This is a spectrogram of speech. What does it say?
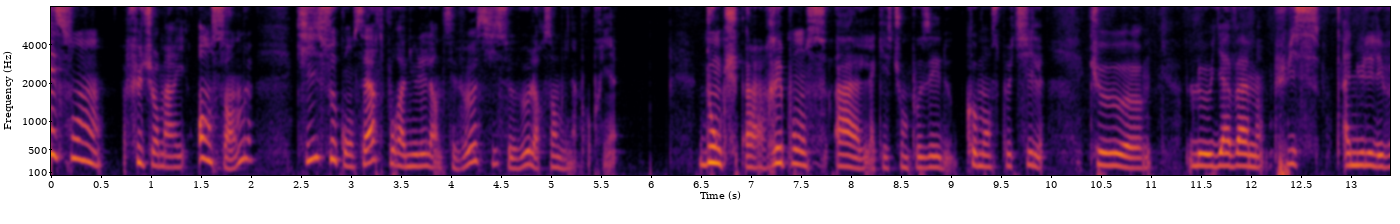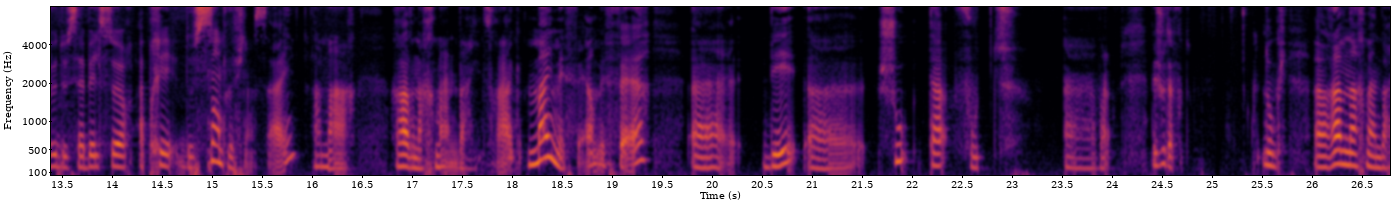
et son futur mari ensemble qui se concertent pour annuler l'un de ses vœux si ce vœu leur semble inapproprié. Donc, réponse à la question posée de comment se peut-il que euh, le Yavam puisse annuler les vœux de sa belle-sœur après de simples fiançailles, Amar Rav Nachman Bar Mefer, euh, des euh. Euh, voilà, des. Donc, Rav Nachman Bar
